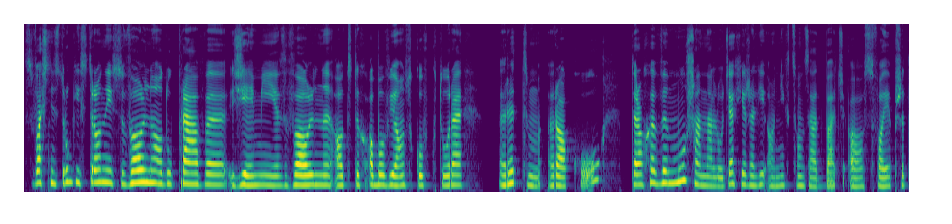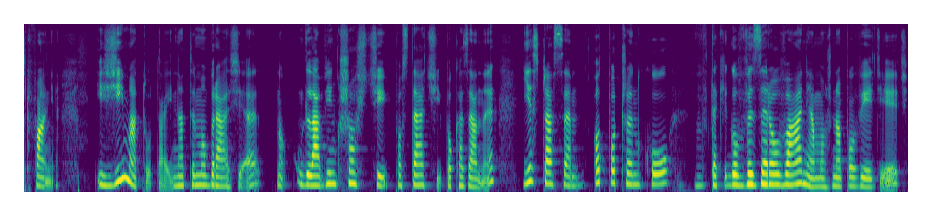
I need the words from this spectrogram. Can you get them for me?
z, właśnie z drugiej strony jest wolny od uprawy ziemi, jest wolny od tych obowiązków, które rytm roku trochę wymusza na ludziach, jeżeli oni chcą zadbać o swoje przetrwanie. I zima tutaj na tym obrazie no, dla większości postaci pokazanych jest czasem odpoczynku, takiego wyzerowania, można powiedzieć,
